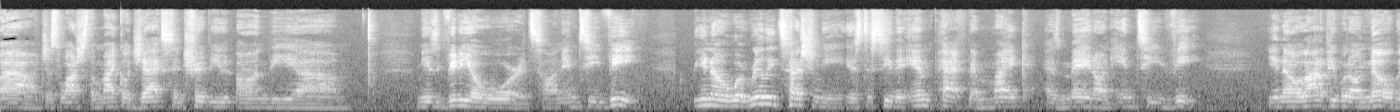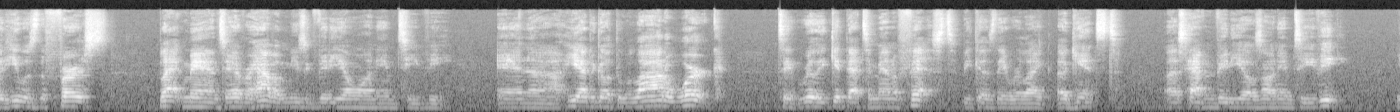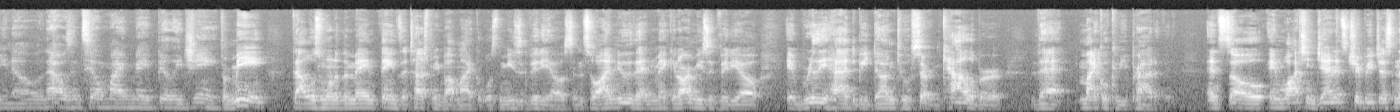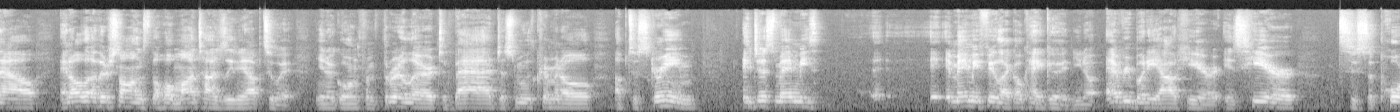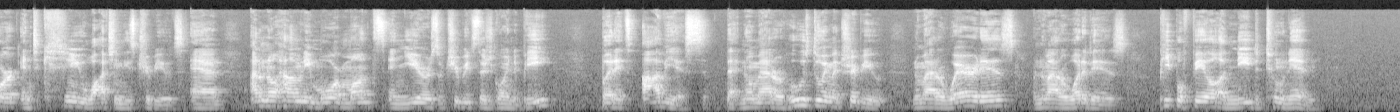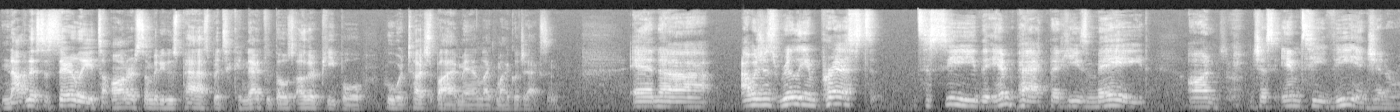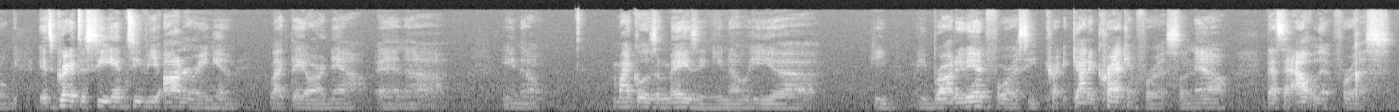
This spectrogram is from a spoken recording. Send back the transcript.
Wow, just watched the Michael Jackson tribute on the um, Music Video Awards on MTV. You know, what really touched me is to see the impact that Mike has made on MTV. You know, a lot of people don't know, but he was the first black man to ever have a music video on MTV. And uh, he had to go through a lot of work to really get that to manifest because they were like against us having videos on MTV. You know, that was until Mike made Billie Jean. For me, that was one of the main things that touched me about Michael was the music videos. And so I knew that in making our music video, it really had to be done to a certain caliber that Michael could be proud of it. And so in watching Janet's tribute just now and all the other songs, the whole montage leading up to it, you know, going from Thriller to Bad to Smooth Criminal up to Scream, it just made me it made me feel like okay, good, you know, everybody out here is here to support and to continue watching these tributes. And I don't know how many more months and years of tributes there's going to be, but it's obvious that no matter who's doing the tribute, no matter where it is, or no matter what it is, people feel a need to tune in. Not necessarily to honor somebody who's passed, but to connect with those other people who were touched by a man like Michael Jackson. And uh, I was just really impressed to see the impact that he's made on just MTV in general it's great to see MTV honoring him like they are now. And, uh, you know, Michael is amazing. You know, he, uh, he, he brought it in for us. He got it cracking for us. So now that's an outlet for us.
